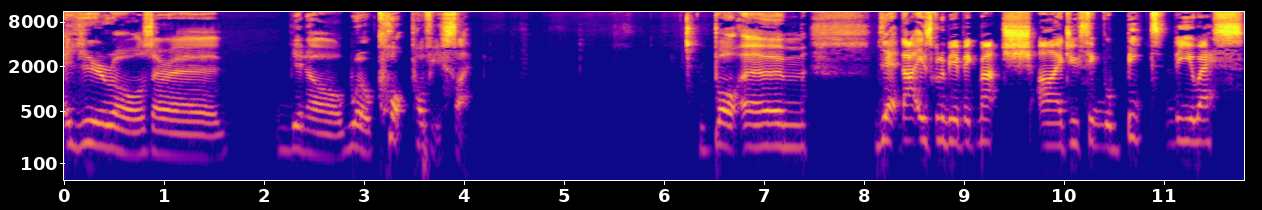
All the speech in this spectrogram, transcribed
a Euros or a you know World Cup, obviously. But um, yeah, that is going to be a big match. I do think we'll beat the US.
